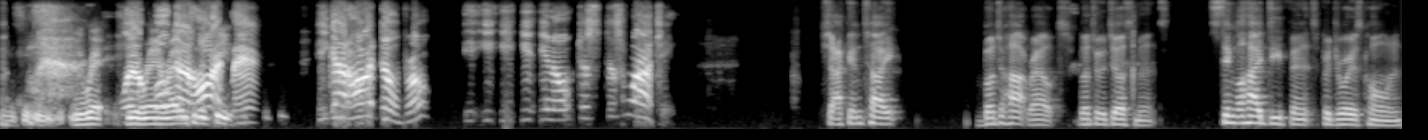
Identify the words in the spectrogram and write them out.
He, he, he ran, he Well, ran Bull right got into the hard, teeth. man. He got hard though, bro. He, he, he- you know, just just watching. Shotgun tight, bunch of hot routes, bunch of adjustments, single high defense. Pedroia's calling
